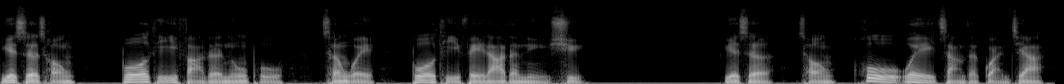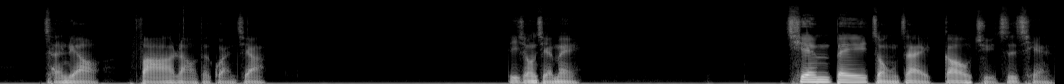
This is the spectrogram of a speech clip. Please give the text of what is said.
约瑟从波提法的奴仆成为波提菲拉的女婿。约瑟从护卫长的管家成了。法老的管家，弟兄姐妹，谦卑总在高举之前，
